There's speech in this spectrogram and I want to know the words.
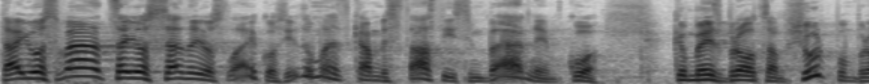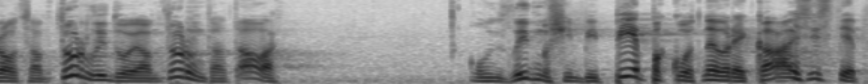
tajos vecajos, senajos laikos. Iedomājieties, kā mēs stāstīsim bērniem, ko, ka mēs braucām šurp un braucām tur, lidojām tur un tā tālāk. Un lidmašīna bija piepakota, nevarēja kājas izstiept.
